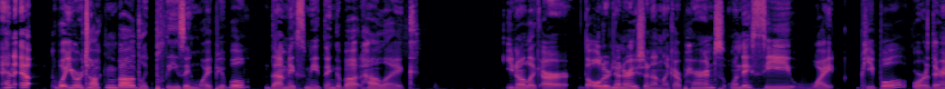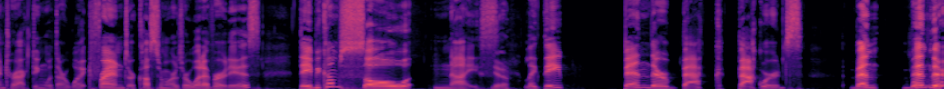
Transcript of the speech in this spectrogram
and uh, what you were talking about, like pleasing white people, that makes me think about how like, you know, like our the older generation and like our parents, when they see white people or they're interacting with our white friends or customers or whatever it is, they become so nice. yeah Like they bend their back backwards, bend bend their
